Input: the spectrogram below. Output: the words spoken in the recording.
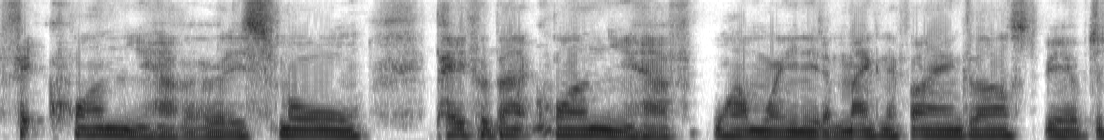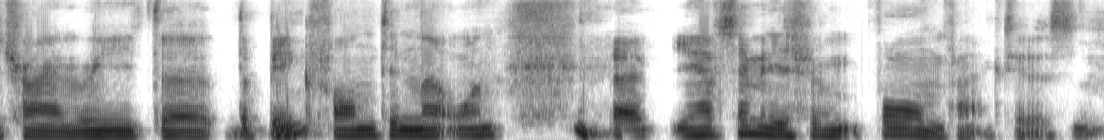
thick one, you have a really small paperback mm-hmm. one, you have one where you need a magnifying glass to be able to try and read the, the big mm-hmm. font in that one. uh, you have so many different form factors. Mm.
